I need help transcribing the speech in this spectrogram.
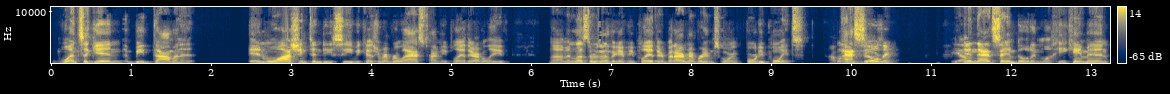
once again be dominant in Washington D.C. Because remember last time he played there, I believe, um, unless there was another game he played there, but I remember him scoring forty points I was Last building. Yeah. in that same building. Well, he came in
